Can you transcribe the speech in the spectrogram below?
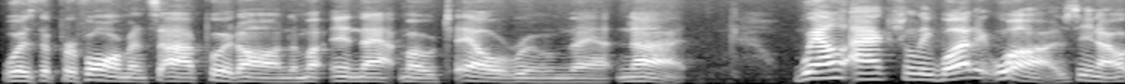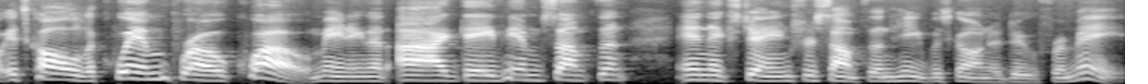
was the performance I put on in that motel room that night. Well, actually, what it was, you know, it's called a quid pro quo, meaning that I gave him something in exchange for something he was going to do for me.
